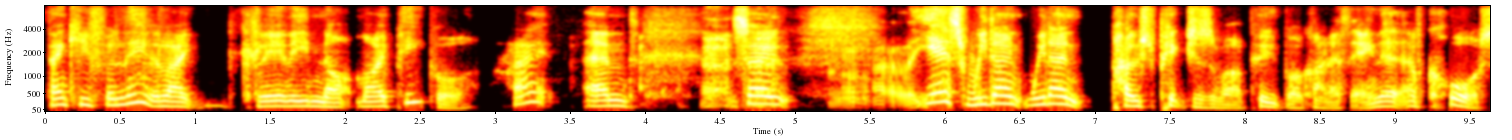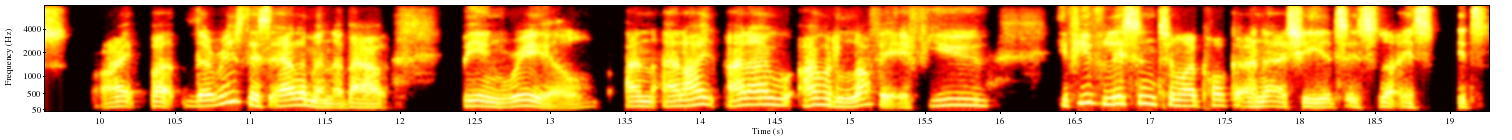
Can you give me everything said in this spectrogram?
Thank you for leaving. Like, clearly not my people. Right and so yes we don't we don't post pictures of our poop or kind of thing. Of course right? But there is this element about being real. And and i and i i would love it if you if you've listened to my podcast and actually it's it's not it's it's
